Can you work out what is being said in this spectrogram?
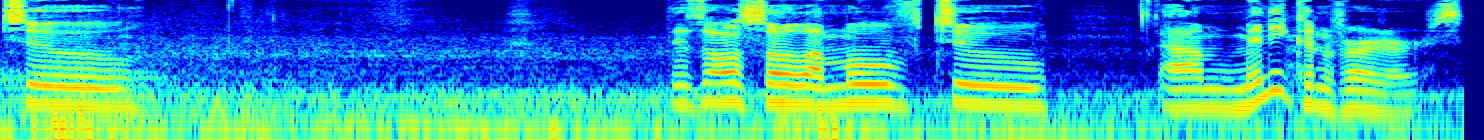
to there's also a move to um, mini converters.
